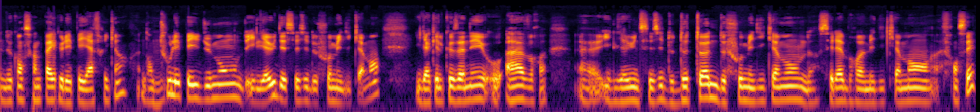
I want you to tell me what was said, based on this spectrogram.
ne concernent pas que les pays africains. Dans mmh. tous les pays du monde, il y a eu des saisies de faux médicaments. Il y a quelques années, au Havre, euh, il y a eu une saisie de 2 tonnes de faux médicaments d'un célèbre médicament français.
